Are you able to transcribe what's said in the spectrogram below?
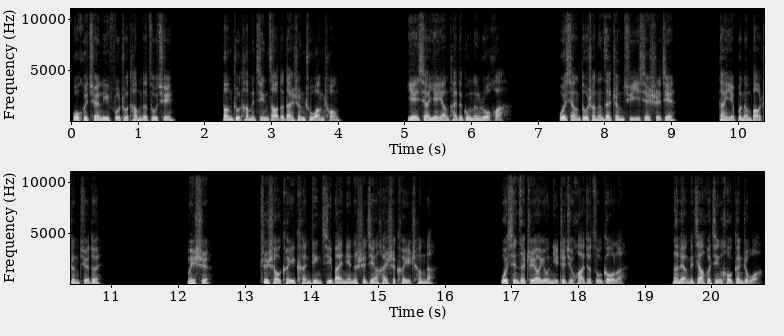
我会全力辅助他们的族群，帮助他们尽早的诞生出王虫。眼下艳阳台的功能弱化，我想多少能再争取一些时间，但也不能保证绝对。没事，至少可以肯定几百年的时间还是可以撑的。我现在只要有你这句话就足够了。那两个家伙今后跟着我，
